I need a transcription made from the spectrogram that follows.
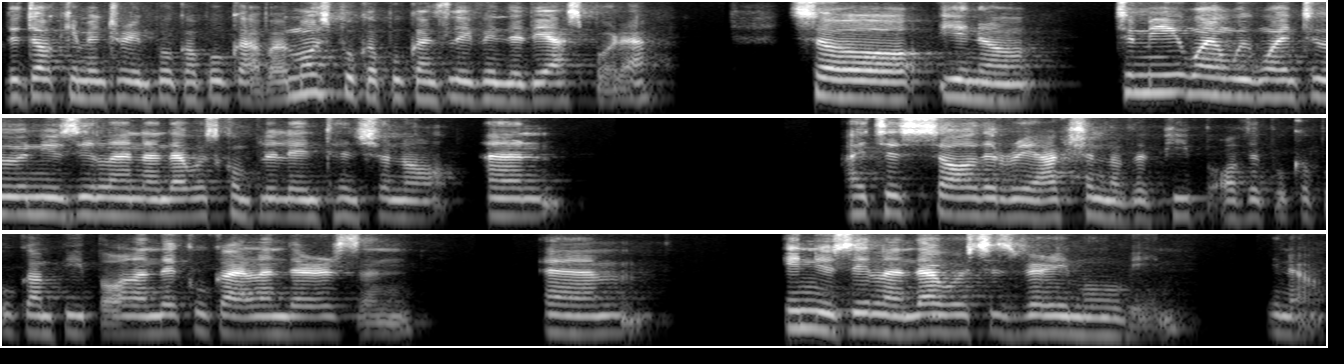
the documentary in Puka Puka, but most Puka Pukans live in the diaspora. So, you know, to me, when we went to New Zealand, and that was completely intentional, and I just saw the reaction of the people, of the Puka Pukan people and the Cook Islanders. And um, in New Zealand, that was just very moving, you know,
